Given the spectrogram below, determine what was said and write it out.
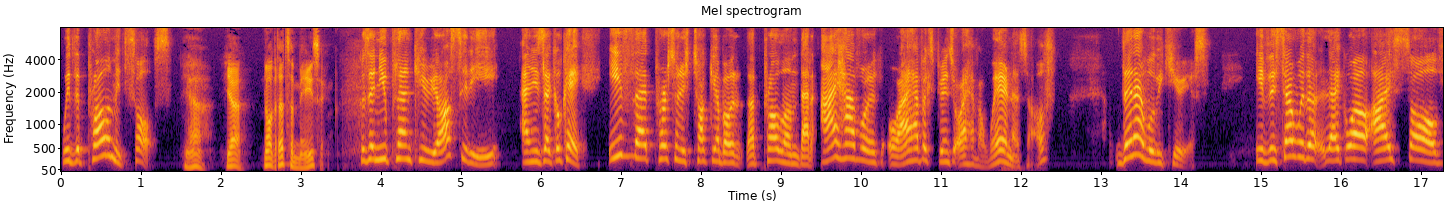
with the problem it solves. yeah, yeah. No, that's amazing. because then you plant curiosity and it's like okay if that person is talking about a problem that i have or, or i have experience or i have awareness of then i will be curious if they start with a like well i solve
